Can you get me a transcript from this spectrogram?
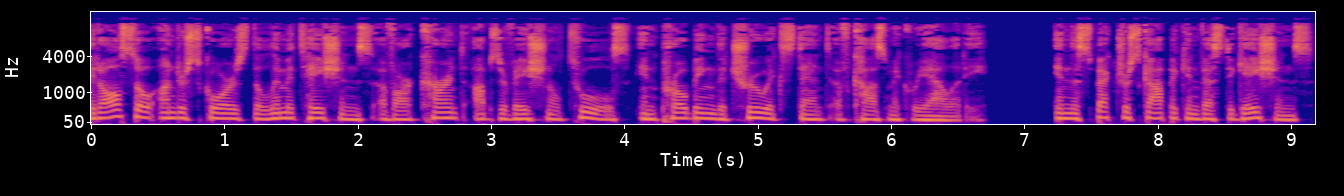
It also underscores the limitations of our current observational tools in probing the true extent of cosmic reality. In the spectroscopic investigations,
